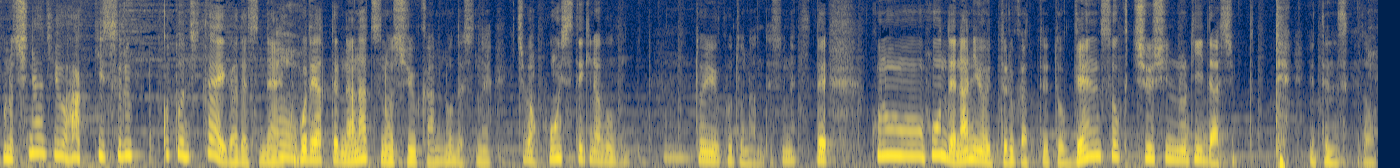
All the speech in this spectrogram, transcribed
このシナジーを発揮すること自体がですね、ここでやってる7つの習慣のですね一番本質的な部分ということなんですね。でこの本で何を言ってるかというと原則中心のリーダーシップって言ってるんですけど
